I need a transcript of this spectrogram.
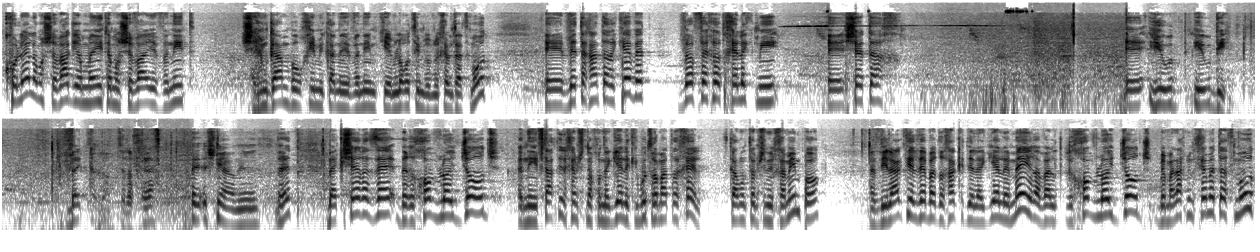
כולל המושבה הגרמנית, המושבה היוונית, שהם גם בורחים מכאן היוונים כי הם לא רוצים במלחמת העצמאות, אה, ותחנת הרכבת, והופך להיות חלק משטח אה, יהוד, יהודי. אה. בהקשר הזה, ברחוב לויד ג'ורג', אני הבטחתי לכם שאנחנו נגיע לקיבוץ רמת רחל, הזכרנו אותם שנלחמים פה, אז דילגתי על זה בהדרכה כדי להגיע למאיר, אבל רחוב לויד ג'ורג' במהלך מלחמת העצמאות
